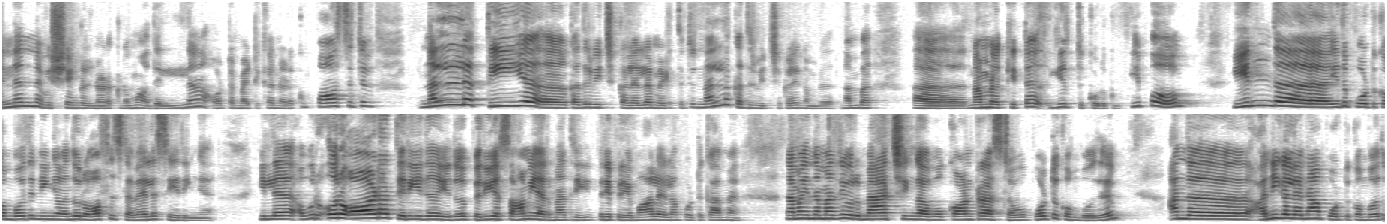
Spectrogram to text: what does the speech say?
என்னென்ன விஷயங்கள் நடக்கணுமோ அதெல்லாம் ஆட்டோமேட்டிக்காக நடக்கும். பாசிட்டிவ் நல்ல தீய கதிர்வீச்சுக்கள் எல்லாம் எடுத்துட்டு நல்ல கதிர்வீச்சுக்களை நம்ம நம்ம நம்மளக்கிட்ட ஈர்த்து கொடுக்கும். இப்போது இந்த இது போட்டுக்கும் போது நீங்கள் வந்து ஒரு ஆஃபீஸில் வேலை செய்கிறீங்க இல்லை ஒரு ஒரு ஆடாக தெரியுது ஏதோ பெரிய சாமியார் மாதிரி பெரிய பெரிய மாலை எல்லாம் போட்டுக்காமல் நம்ம இந்த மாதிரி ஒரு மேட்சிங்காவோ கான்ட்ராஸ்டாவோ போட்டுக்கும்போது அந்த அணிகலனா போட்டுக்கும்போது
